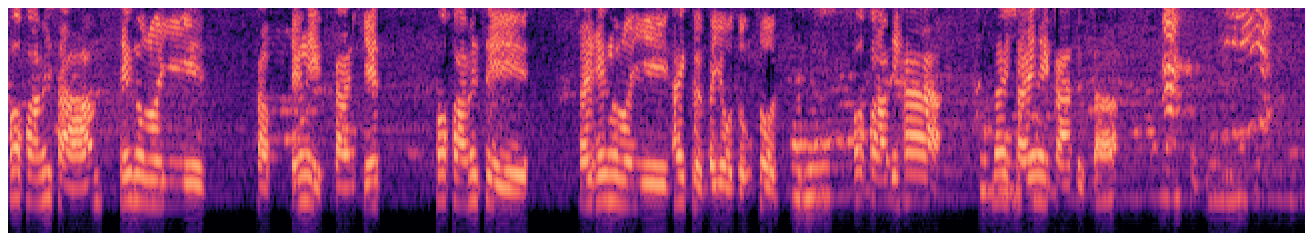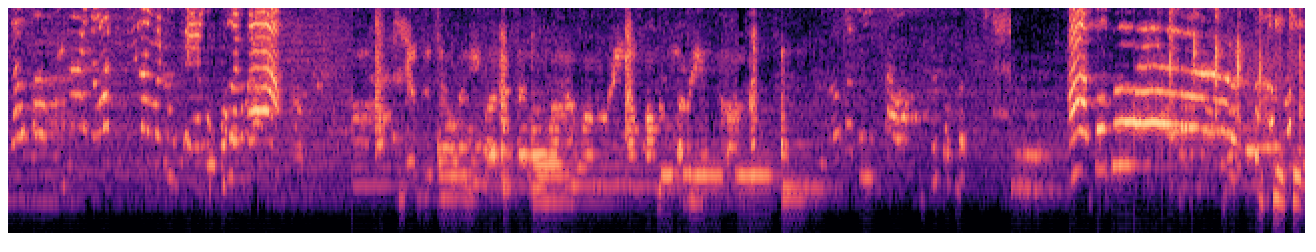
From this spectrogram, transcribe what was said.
ข้อความที่สามเทคโนโลยีกับเทคนิคการคิด ข้อความที่สี่ใช้เทคโนโลยีให้เกิดประโยชน์สูงสุด ข้อความที่ห้า ได้ใช้ในการศึกษา อะทีนี้เราฟังไม่ได้เนาะทีนี้เรามาดูเพลงของเพื่อนบ้างแล้วก็ดูต่ออะปรบมือเก่ง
